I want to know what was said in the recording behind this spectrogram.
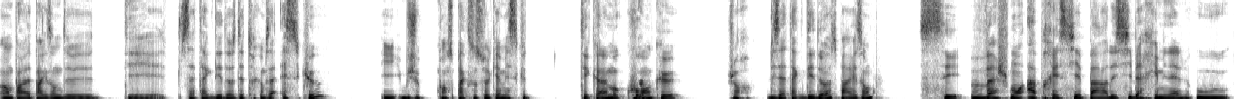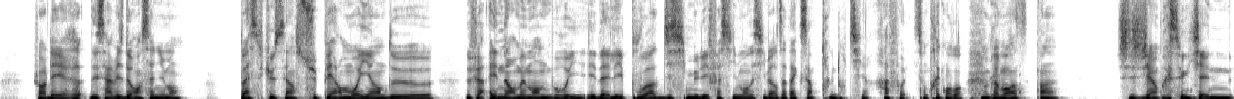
On parlait par exemple de, des attaques des DOS, des trucs comme ça. Est-ce que, et je pense pas que ce soit le cas, mais est-ce que t'es quand même au courant que, genre, des attaques des par exemple, c'est vachement apprécié par des cybercriminels ou genre des, des services de renseignement parce que c'est un super moyen de, de faire énormément de bruit et d'aller pouvoir dissimuler facilement des cyberattaques. C'est un truc dont ils raffolent. Ils sont très contents. Vraiment, enfin, j'ai j'ai l'impression qu'il y a une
